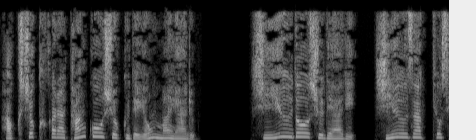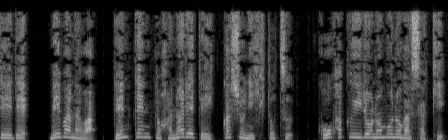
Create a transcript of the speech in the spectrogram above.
白色から単光色で4枚ある。私有同種であり、私有雑居性で、雌花は点々と離れて一箇所に一つ、紅白色のものが咲き、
